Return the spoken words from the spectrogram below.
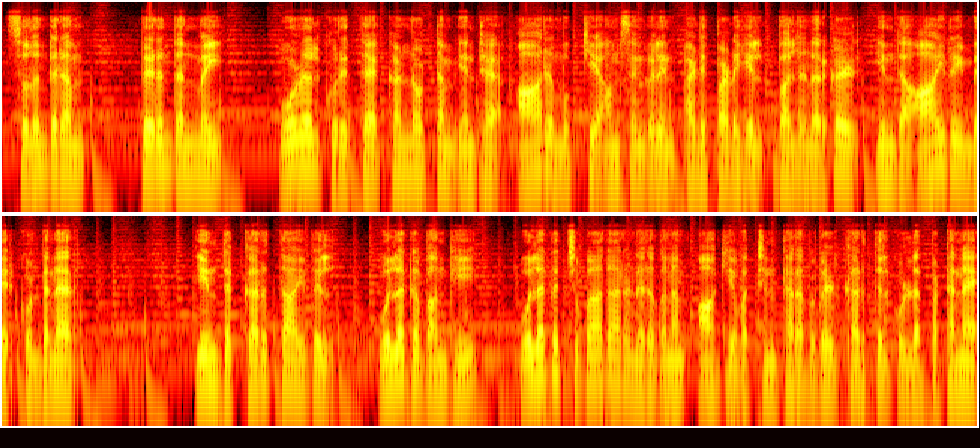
சுதந்திரம் பெருந்தன்மை ஊழல் குறித்த கண்ணோட்டம் என்ற ஆறு முக்கிய அம்சங்களின் அடிப்படையில் வல்லுநர்கள் இந்த ஆய்வை மேற்கொண்டனர். இந்த கருத்தாய்வில் உலக வங்கி உலக சுகாதார நிறுவனம் ஆகியவற்றின் தரவுகள் கருத்தில் கொள்ளப்பட்டன.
